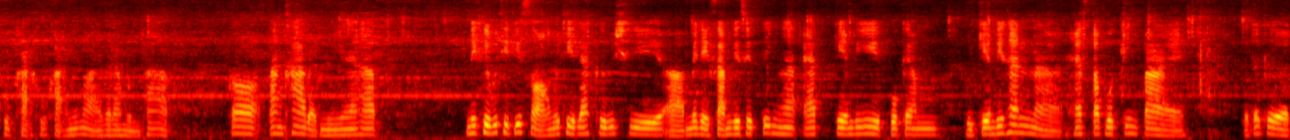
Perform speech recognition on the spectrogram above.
ขูขระขูขระนิดหน่อยเวลาหมุนภาพ ก็ตั้งค่าแบบนี้นะครับ นี่คือวิธีที่ 2 วิธีแรกคือวิธีอ่า manage 3D setting นะ add เกมที่โปรแกรมหรือเกมที่ท่านอ่า has stop working ไปแต่ถ้าเกิด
